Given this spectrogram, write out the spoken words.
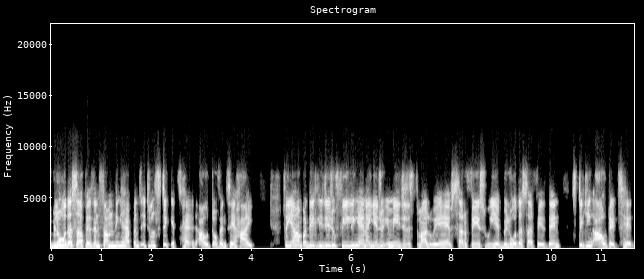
below the surface and something happens it will stick its head out of and say hi so so, यहाँ पर देख लीजिए जो फीलिंग है ना ये जो इमेजेस इस्तेमाल हुए हैं सरफेस हुई है below the surface then sticking out its head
